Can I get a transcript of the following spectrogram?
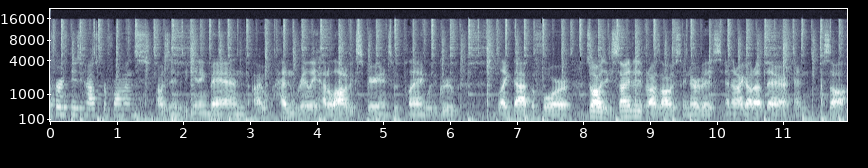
first Music House performance, I was in the beginning band. I hadn't really had a lot of experience with playing with a group like that before. So I was excited, but I was obviously nervous. And then I got up there and I saw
